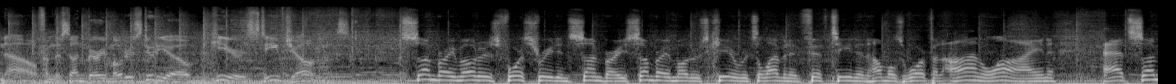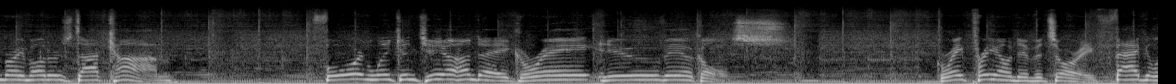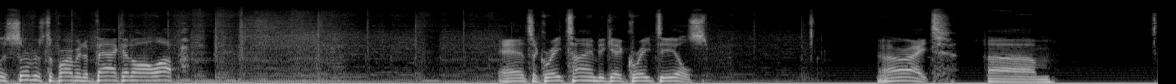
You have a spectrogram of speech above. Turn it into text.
Now, from the Sunbury Motors Studio, here's Steve Jones. Sunbury Motors, 4th Street in Sunbury. Sunbury Motors Kia, routes 11 and 15 in Hummel's Wharf, and online at sunburymotors.com. Ford, Lincoln, Kia, Hyundai, great new vehicles. Great pre owned inventory. Fabulous service department to back it all up. And it's a great time to get great deals. All right. Um,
